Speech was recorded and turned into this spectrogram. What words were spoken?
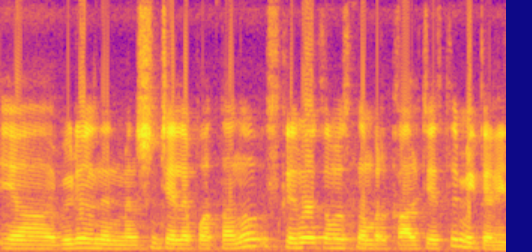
వీడియోలు వీడియోలో నేను మెన్షన్ చేయలేకపోతున్నాను. స్క్రీన్ మీద కమర్స్ నెంబర్ కాల్ చేస్తే మీకు తెలియదు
